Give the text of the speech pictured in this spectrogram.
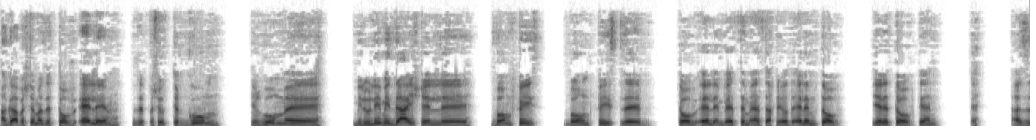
אגב, השם הזה טוב אלם, זה פשוט תרגום, תרגום מילולי מדי של בום פיס. בום פיס, זה טוב אלם, בעצם היה צריך להיות אלם טוב, ילד טוב, כן? אז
